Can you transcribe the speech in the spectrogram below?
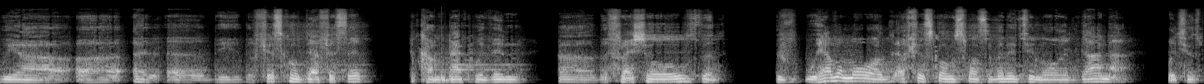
we are uh, uh, uh, the, the fiscal deficit to come back within uh, the thresholds that we have a law, a fiscal responsibility law in Ghana, which has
